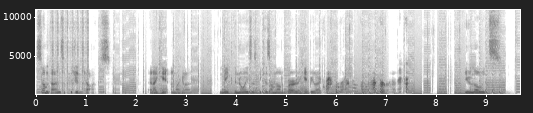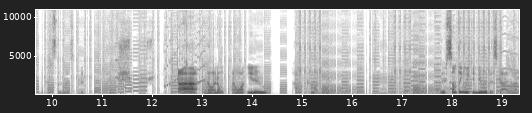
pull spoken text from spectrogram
Sometimes a pigeon talks. And I can't, I'm not gonna make the noises because I'm not a bird. I can't be like, even though it's, it's the noise. It, Ah! No, I don't. I want you to. Come on. There's something we can do with this guy I.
